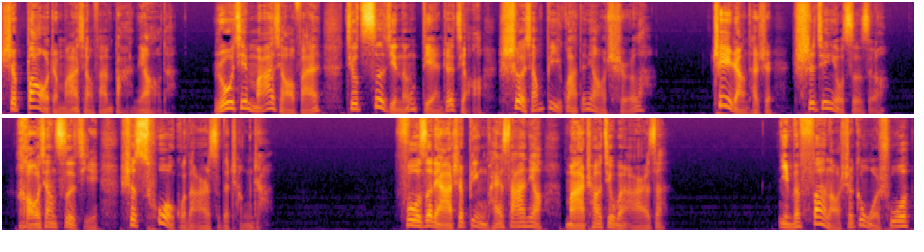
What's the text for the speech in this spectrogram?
是抱着马小凡把尿的，如今马小凡就自己能踮着脚射向壁挂的尿池了，这让他是吃惊又自责，好像自己是错过了儿子的成长。父子俩是并排撒尿，马超就问儿子。你们范老师跟我说，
